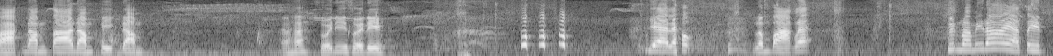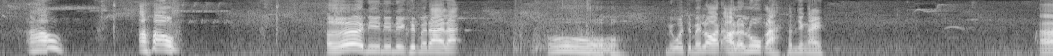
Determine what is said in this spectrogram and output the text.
ปากดำตาดำปีกดำอะฮะสวยดีสวยดี แย่แล้วลำบากแล้ว ขึ้นมาไม่ได้อะติดเอาเอาเออ นี่นี่นี่ขึ้นไม่ได้แล้วโอ้ นึกว่าจะไม่รอดเอาวแล้วลูกล่ะทำยังไงอ่า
